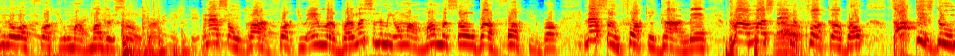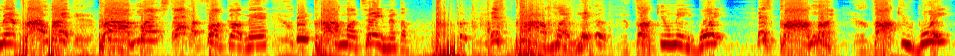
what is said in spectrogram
You know what? Fuck you on my direct. mother's soul, bro. And that's on God. Fuck you. Hey, look, bro. Listen to me on my mama's soul, bro. Fuck you, bro. And that's on fucking God, man. Prime Month, stand the fuck up, bro. Fuck this dude, man. Prime Month, Prime Month, stand the fuck up, man. We Prime Month today, man. The it's Prime Month, nigga. Fuck you, mean boy. It's Prime Month. Fuck you, boy.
